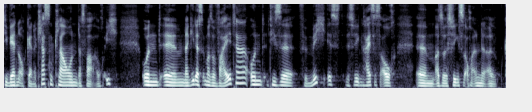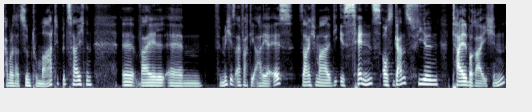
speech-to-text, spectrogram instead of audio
die werden auch gerne Klassen klauen, das war auch ich. Und ähm, dann geht das immer so weiter. Und diese, für mich ist, deswegen heißt es auch, ähm, also deswegen ist es auch eine, also kann man das als Symptomatik bezeichnen, äh, weil ähm, für mich ist einfach die ADHS, sag ich mal, die Essenz aus ganz vielen Teilbereichen.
